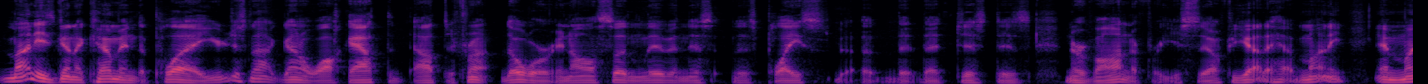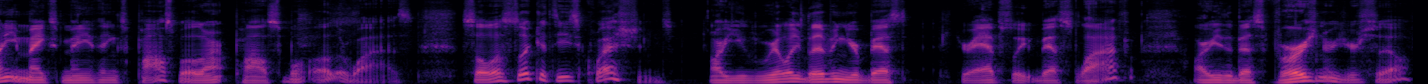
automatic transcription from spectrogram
money's going to come into play. You're just not going to walk out the out the front door and all of a sudden live in this this place uh, that that just is nirvana for yourself. You got to have money, and money makes many things possible that aren't possible otherwise. So let's look at these questions. Are you really living your best, your absolute best life? Are you the best version of yourself?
